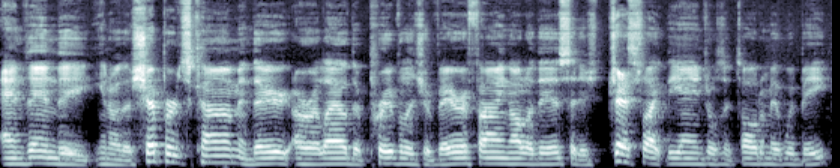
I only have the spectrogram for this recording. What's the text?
and then the you know the shepherds come and they are allowed the privilege of verifying all of this. It is just like the angels had told them it would be.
